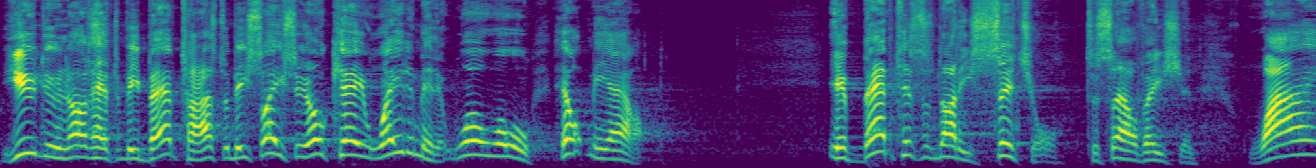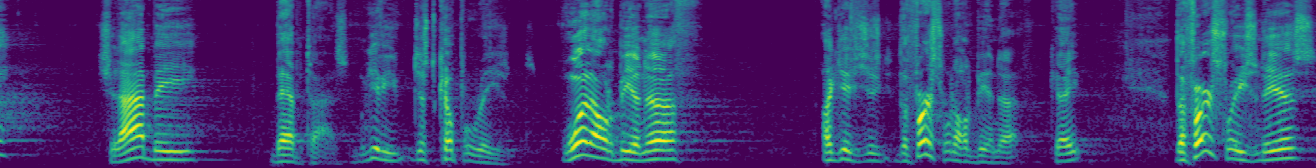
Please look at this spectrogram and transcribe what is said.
You do not have to be baptized to be saved. So, okay, wait a minute. Whoa, whoa, whoa. Help me out. If baptism is not essential to salvation, why should I be baptized? We'll give you just a couple reasons. One ought to be enough. I'll give you the first one ought to be enough, okay? The first reason is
